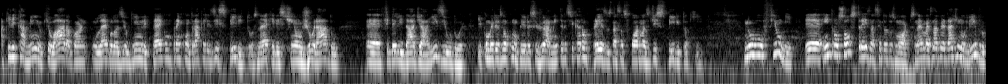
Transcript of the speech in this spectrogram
Aquele caminho que o Aragorn, o Legolas e o Gimli pegam para encontrar aqueles espíritos, né? Que eles tinham jurado é, fidelidade a Isildur, e como eles não cumpriram esse juramento, eles ficaram presos nessas formas de espírito aqui. No filme, é, entram só os três na Senda dos Mortos, né? mas na verdade no livro,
